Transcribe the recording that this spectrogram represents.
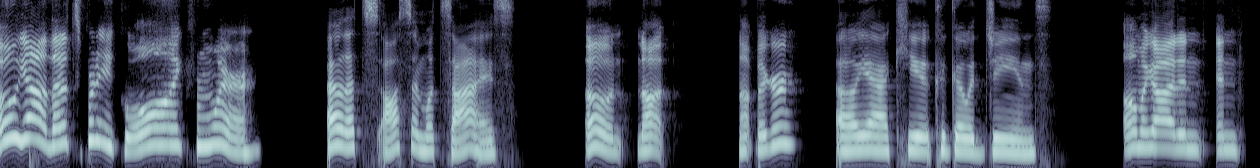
Oh yeah, that's pretty cool. Like from where? Oh, that's awesome. What size? Oh, not not bigger. Oh yeah, cute. Could go with jeans. Oh my god, and and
